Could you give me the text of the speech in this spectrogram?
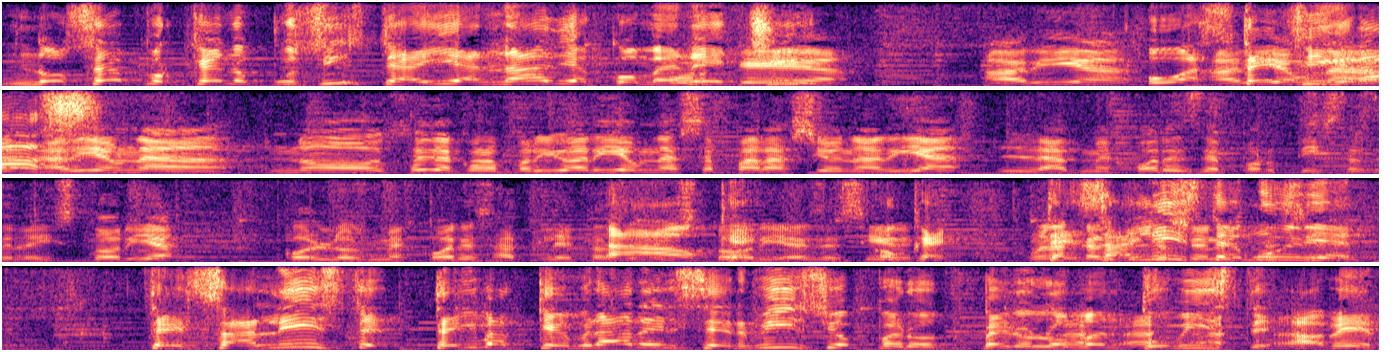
No sé por qué no pusiste ahí a Nadia Comaneci. Haría, O a haría una, Graf. haría una- no estoy de acuerdo, pero yo haría una separación, haría las mejores deportistas de la historia con los mejores atletas de la Ah, historia, es decir, te saliste muy bien. Te saliste, te iba a quebrar el servicio, pero, pero lo mantuviste. A ver,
